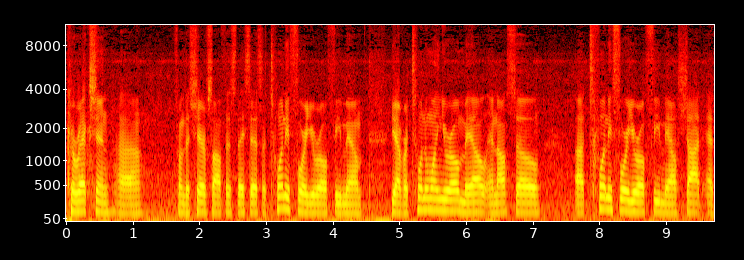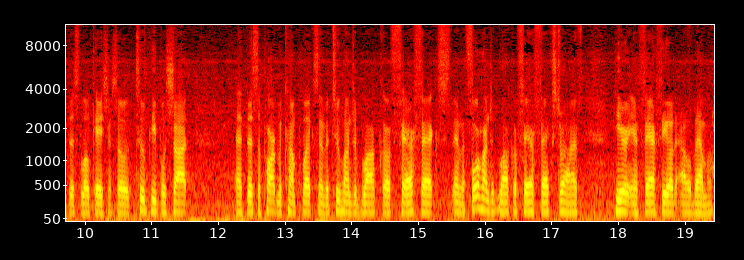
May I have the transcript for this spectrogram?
Correction uh, from the sheriff's office, they say it's a 24 year old female you have a 21 year old male and also a 24 year old female shot at this location. So two people shot at this apartment complex in the 200 block of Fairfax and the 400 block of Fairfax Drive here in Fairfield, Alabama.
